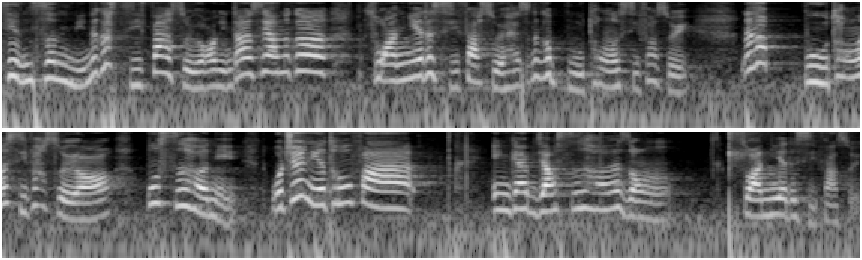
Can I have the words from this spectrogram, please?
先生，你那个洗发水哦，你到底是要那个专业的洗发水，还是那个普通的洗发水？那个普通的洗发水哦，不适合你。我觉得你的头发应该比较适合那种专业的洗发水。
